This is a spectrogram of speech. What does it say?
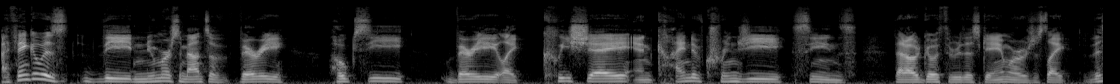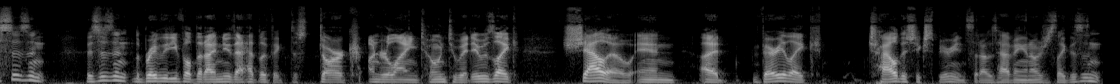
I think it was the numerous amounts of very hoaxy, very like cliche and kind of cringy scenes that I would go through this game, where it was just like, this isn't. This isn't the Bravely Default that I knew that had like, like this dark underlying tone to it. It was like shallow and a very like childish experience that I was having, and I was just like, this isn't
